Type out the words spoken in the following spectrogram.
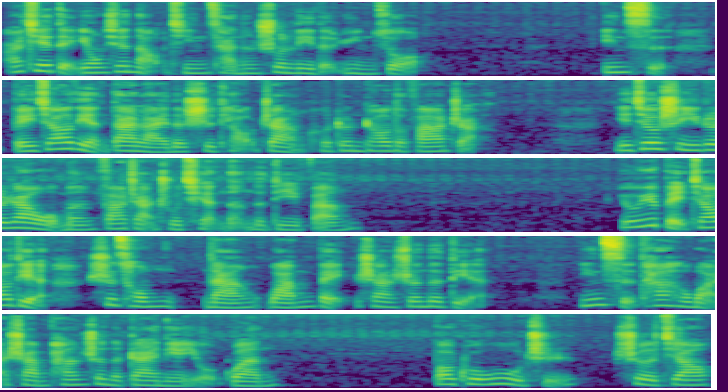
而且得用些脑筋才能顺利的运作。因此。北焦点带来的是挑战和更高的发展，也就是一个让我们发展出潜能的地方。由于北焦点是从南往北上升的点，因此它和往上攀升的概念有关，包括物质、社交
